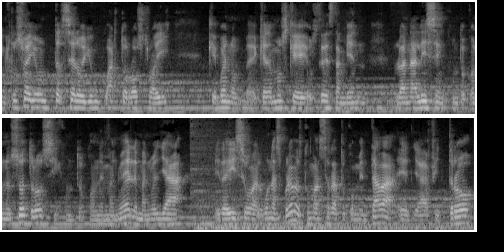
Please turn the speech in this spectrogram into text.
incluso hay un tercero y un cuarto rostro ahí, que bueno, eh, queremos que ustedes también lo analicen junto con nosotros y junto con Emanuel. Emanuel ya le hizo algunas pruebas, como hace rato comentaba, él ya filtró,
